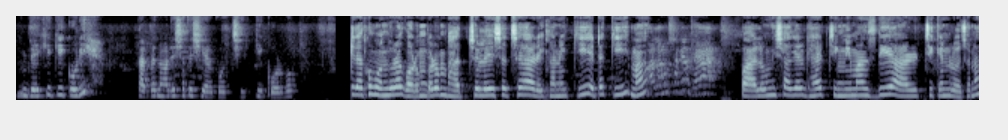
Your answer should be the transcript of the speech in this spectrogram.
দেখি কি করি, তারপরে তোমাদের সাথে শেয়ার করছি, কি করব। দেখো বন্ধুরা গরম গরম ভাত চলে এসেছে। আর এখানে কি? এটা কি মা? পালং শাকের ঘ্যাট। চিংড়ি মাছ দিয়ে আর চিকেন রয়েছে না?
